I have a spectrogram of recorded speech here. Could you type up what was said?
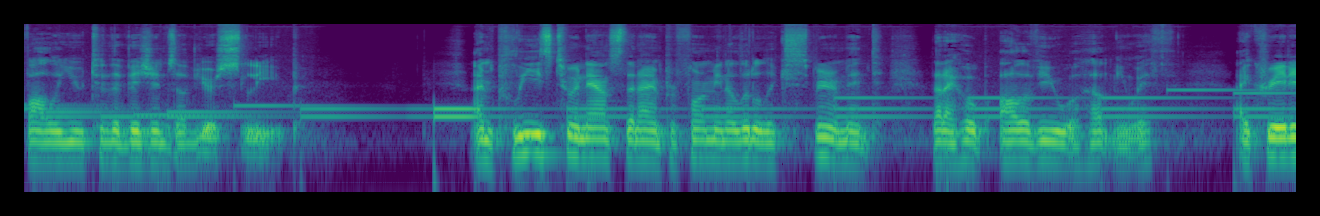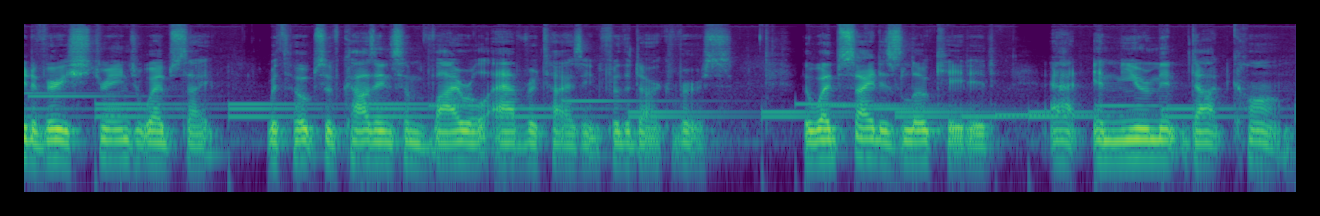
follow you to the visions of your sleep. I'm pleased to announce that I am performing a little experiment that I hope all of you will help me with. I created a very strange website with hopes of causing some viral advertising for The Dark Verse. The website is located at immurement.com.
